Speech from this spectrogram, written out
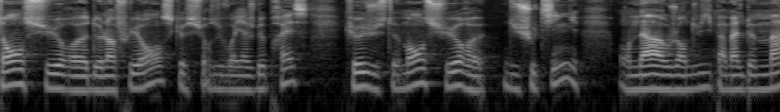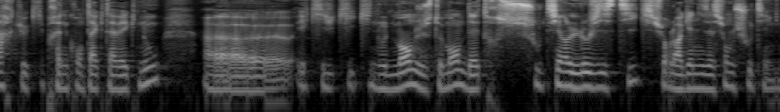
tant sur euh, de l'influence que sur du voyage de presse, que justement sur euh, du shooting. On a aujourd'hui pas mal de marques qui prennent contact avec nous et qui, qui, nous demandent justement d'être soutien logistique sur l'organisation de shooting.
